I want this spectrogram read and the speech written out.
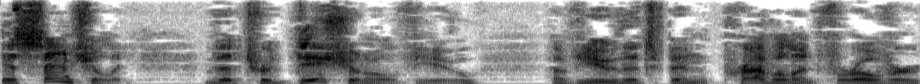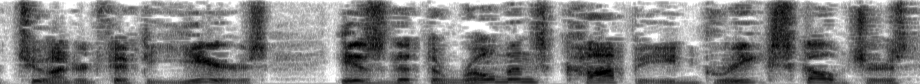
Essentially, the traditional view, a view that's been prevalent for over 250 years, is that the Romans copied Greek sculptures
